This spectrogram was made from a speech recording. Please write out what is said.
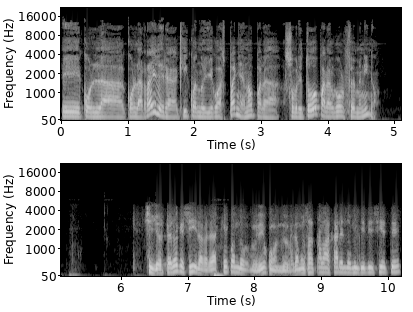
eh, con la con la Ryder aquí cuando llegó a España, ¿no? Para sobre todo para el golf femenino. Sí, yo espero que sí. La verdad es que cuando digo, cuando empezamos a trabajar en 2017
